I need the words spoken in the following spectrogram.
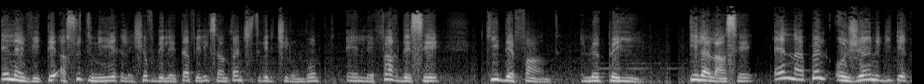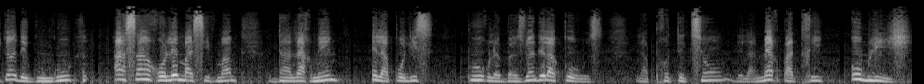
et l'inviter à soutenir les chefs de l'État Félix Antoine Tshisekedi Chilombo et les FARDC qui défendent le pays. Il a lancé un appel aux jeunes du territoire de Gungu à s'enrôler massivement dans l'armée et la police pour le besoin de la cause. La protection de la mère patrie oblige.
